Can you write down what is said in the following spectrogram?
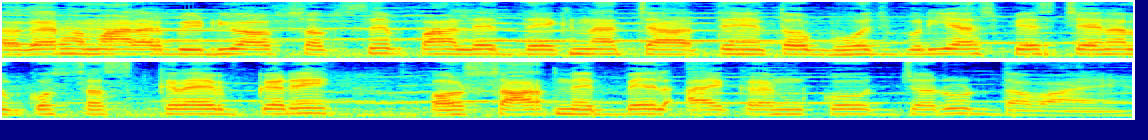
अगर हमारा वीडियो आप सबसे पहले देखना चाहते हैं तो भोजपुरिया स्पेस चैनल को सब्सक्राइब करें और साथ में बेल आइकन को ज़रूर दबाएँ।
